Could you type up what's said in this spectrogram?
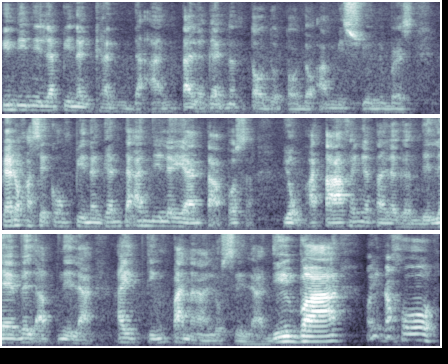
hindi nila pinaghandaan talaga ng todo-todo ang Miss Universe. Pero kasi kung pinaghandaan nila yan tapos yung atake niya talagang level up nila, I think panalo sila. 'Di ba? Ay nako,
